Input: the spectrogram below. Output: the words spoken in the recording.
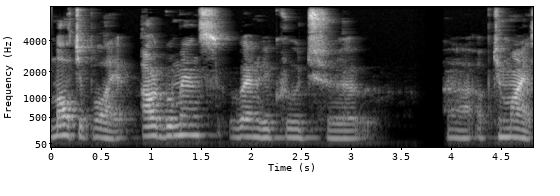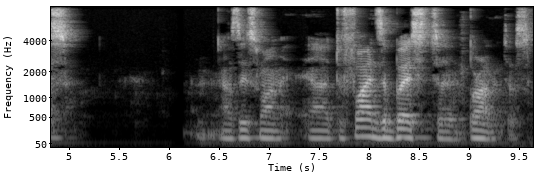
multiply arguments when we could uh, uh, optimize uh, this one uh, to find the best uh, parameters.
